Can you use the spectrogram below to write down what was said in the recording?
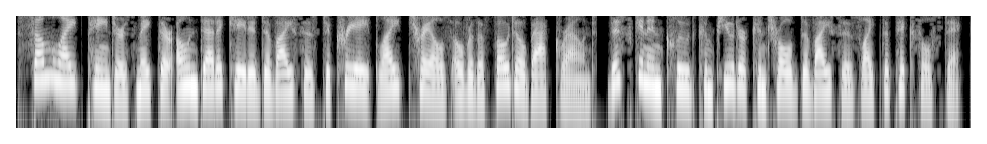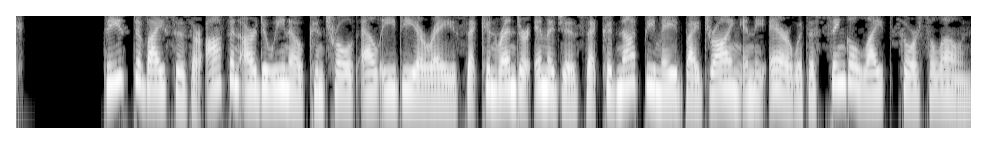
Some light painters make their own dedicated devices to create light trails over the photo background. This can include computer-controlled devices like the Pixel Stick. These devices are often Arduino-controlled LED arrays that can render images that could not be made by drawing in the air with a single light source alone.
